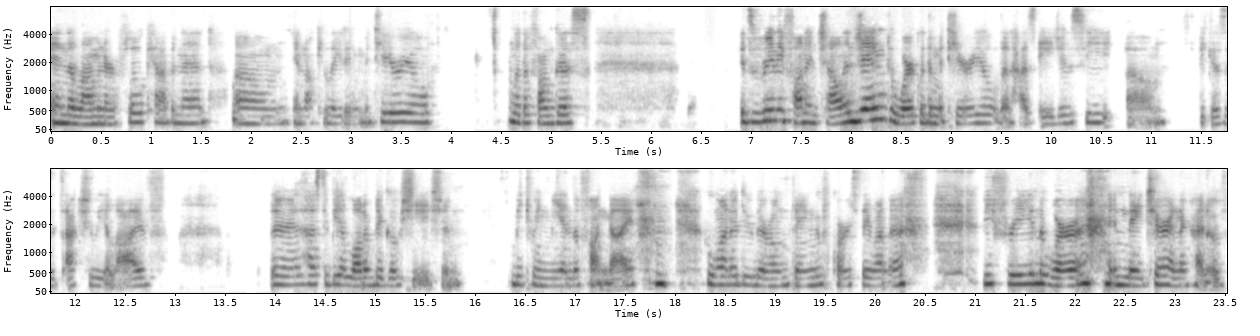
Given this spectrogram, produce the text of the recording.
in the laminar flow cabinet, um, inoculating material with a fungus. It's really fun and challenging to work with a material that has agency um, because it's actually alive. There has to be a lot of negotiation between me and the fungi who want to do their own thing. Of course, they want to be free in the world, in nature, and kind of,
